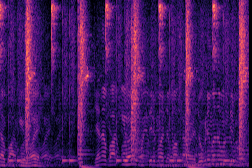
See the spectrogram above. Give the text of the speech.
પૈસા બાકી હોય જેના બાકી હોય મંદિરમાં જમા કરાવે. જોગણી ને મંદિરમાં.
